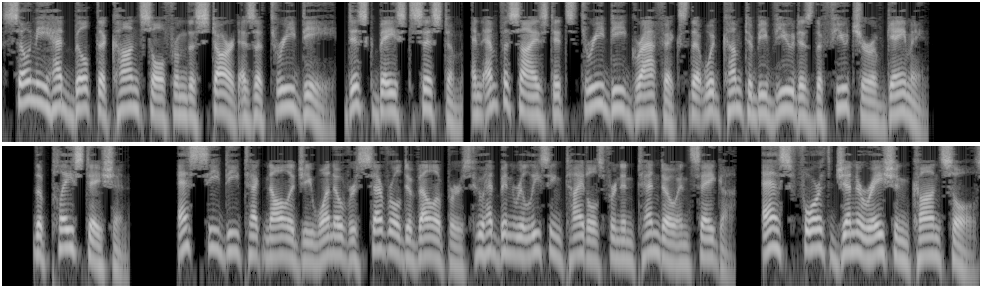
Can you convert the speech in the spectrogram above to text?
Sony had built the console from the start as a 3D, disc-based system, and emphasized its 3D graphics that would come to be viewed as the future of gaming. The PlayStation SCD technology won over several developers who had been releasing titles for Nintendo and Sega's fourth-generation consoles,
